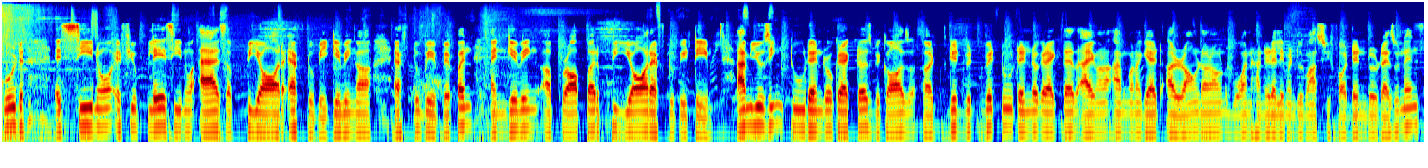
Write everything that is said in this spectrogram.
good is Cyno if you play Cyno as a pure F2P giving a F2P weapon and giving a proper pure F2P team. I'm using two dendro characters because uh, with, with two dendro characters I'm gonna i'm gonna get around around 100 elemental mastery for dendro resonance.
